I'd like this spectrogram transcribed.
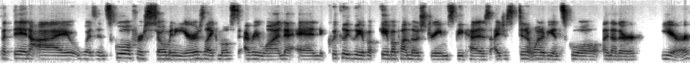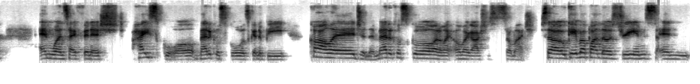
But then I was in school for so many years, like most everyone, and quickly gave up, gave up on those dreams because I just didn't want to be in school another year. And once I finished high school, medical school was going to be college and then medical school. And I'm like, oh my gosh, this is so much. So gave up on those dreams and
